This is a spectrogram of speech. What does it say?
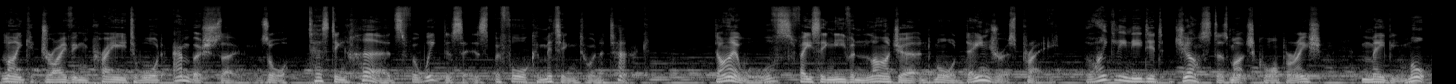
like driving prey toward ambush zones or testing herds for weaknesses before committing to an attack. Direwolves, facing even larger and more dangerous prey, likely needed just as much cooperation, maybe more.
